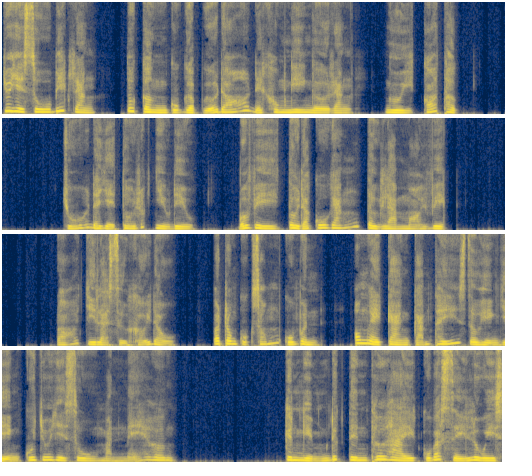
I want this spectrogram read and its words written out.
Chúa Giêsu biết rằng tôi cần cuộc gặp gỡ đó để không nghi ngờ rằng người có thật. Chúa đã dạy tôi rất nhiều điều, bởi vì tôi đã cố gắng tự làm mọi việc. Đó chỉ là sự khởi đầu, và trong cuộc sống của mình, ông ngày càng cảm thấy sự hiện diện của Chúa Giêsu mạnh mẽ hơn. Kinh nghiệm đức tin thứ hai của bác sĩ Louis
